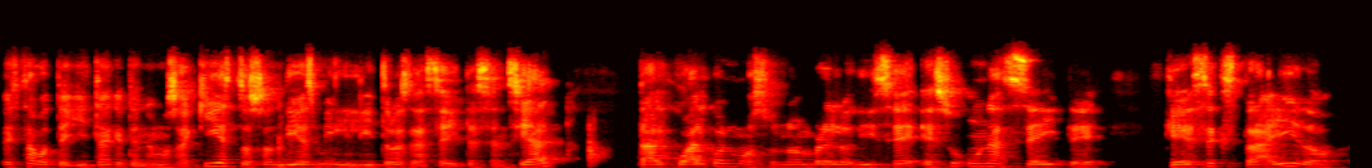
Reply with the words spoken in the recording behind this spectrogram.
esta botellita que tenemos aquí. Estos son 10 mililitros de aceite esencial. Tal cual como su nombre lo dice, es un aceite que es extraído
